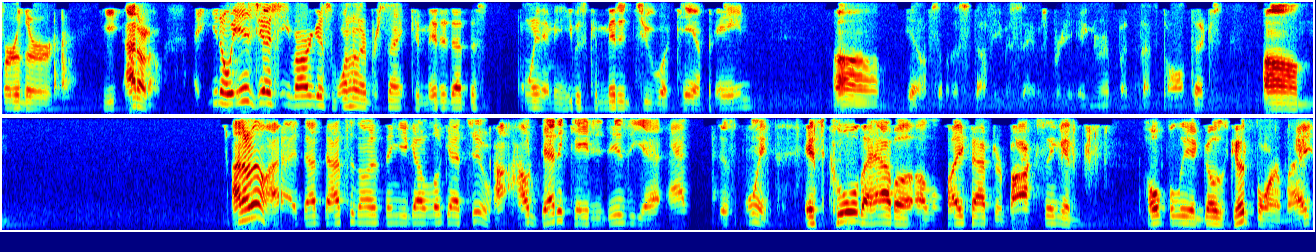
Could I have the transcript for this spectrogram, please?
further he. I don't know. You know, is Jesse Vargas 100% committed at this point? I mean, he was committed to a campaign. Um, you know, some of the stuff he was saying ignorant, but that's politics. Um, I don't know. I, that that's another thing you got to look at too. How, how dedicated is he at, at this point? It's cool to have a, a life after boxing, and hopefully it goes good for him, right?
